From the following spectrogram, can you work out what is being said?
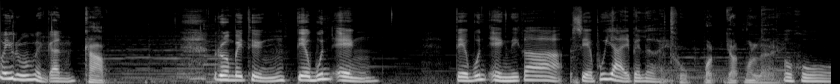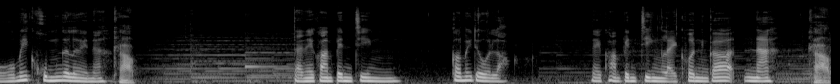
ไม่รู้เหมือนกันครับ รวมไปถึงเตียวบุญเองเตียวบุญเองนี่ก็เสียผู้ใหญ่ไปเลย ถูกปลดยศหมดเลย โอ้โห ไม่คุ้มกันเลยนะครับ แต่ในความเป็นจริงก็ไม่โดนหรอก ในความเป็นจริงหลายคนก็นะครับ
